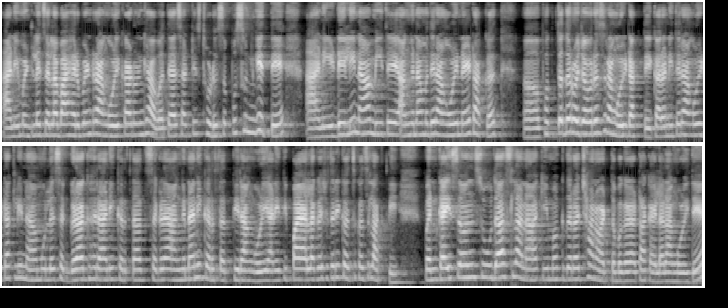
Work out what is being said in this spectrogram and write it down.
आणि म्हटलं चला बाहेर पण रांगोळी काढून घ्यावं त्यासाठीच थोडंसं पुसून घेते. आणि डेली ना मी ते अंगणामध्ये रांगोळी नाही टाकत. फक्त दरवाजावरच रांगोळी टाकते. कारण इथे रांगोळी टाकली ना मुलं सगळ्या घराने करतात सगळ्या अंगणाने करतात ती रांगोळी आणि ती पायाला कशी तरी कचकच लागते. पण काही सण सूद असला ना की मग जरा छान वाटतं बघा टाकायला रांगोळी ते.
